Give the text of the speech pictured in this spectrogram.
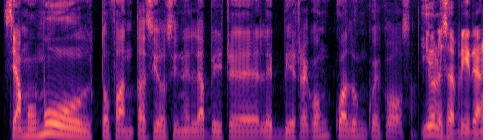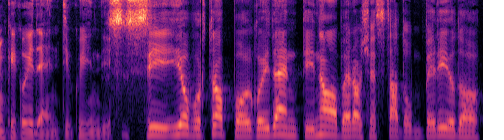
siamo molto fantasiosi nell'aprire le birre con qualunque cosa. Io le so aprire anche coi denti, quindi. S- sì, io purtroppo coi denti no, però c'è stato un periodo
